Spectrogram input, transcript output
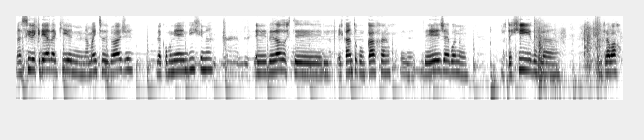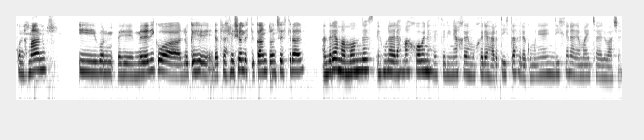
nací y criada aquí en Amaicha del Valle, la comunidad indígena. Eh, le he dado este, el, canto con caja eh, de ella, bueno, los tejidos, el trabajo con las manos. Y bueno, eh, me dedico a lo que es la transmisión de este canto ancestral. Andrea Mamondes es una de las más jóvenes de este linaje de mujeres artistas de la comunidad indígena de Amaicha del Valle,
